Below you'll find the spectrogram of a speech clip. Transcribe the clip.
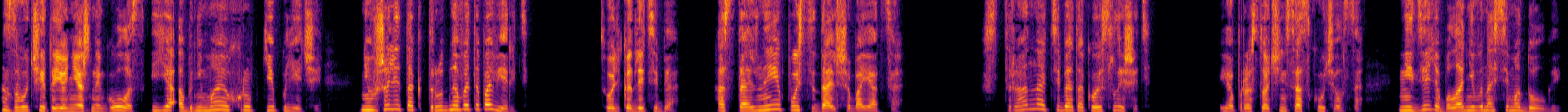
Звучит ее нежный голос, и я обнимаю хрупкие плечи. Неужели так трудно в это поверить? Только для тебя. Остальные пусть дальше боятся. Странно от тебя такое слышать. Я просто очень соскучился. Неделя была невыносимо долгой.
